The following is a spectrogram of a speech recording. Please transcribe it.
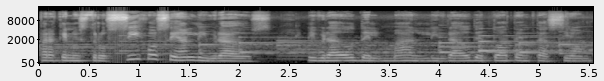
para que nuestros hijos sean librados, librados del mal, librados de toda tentación.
